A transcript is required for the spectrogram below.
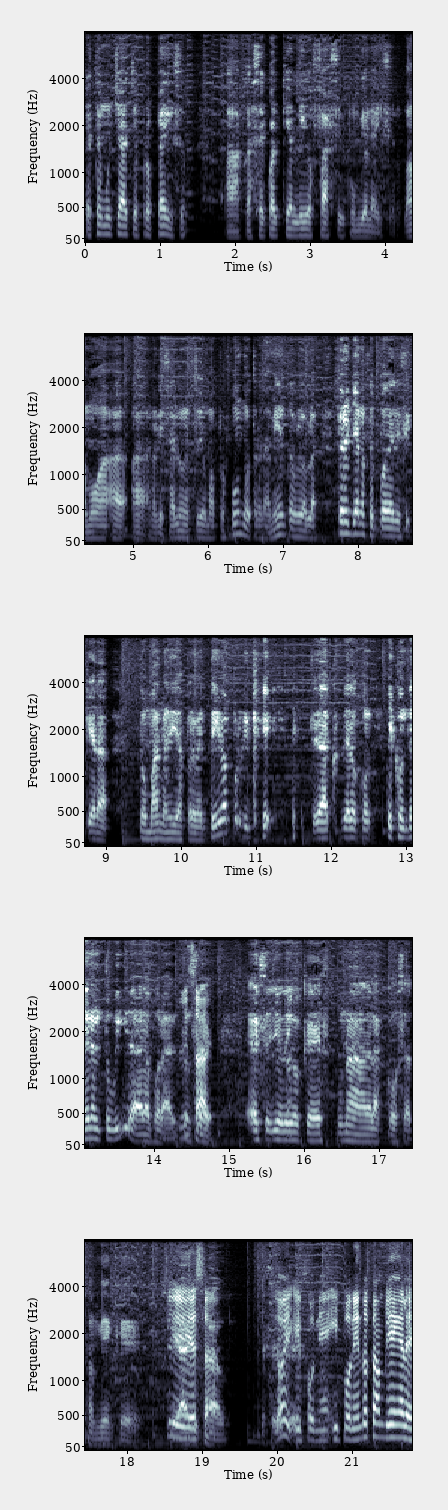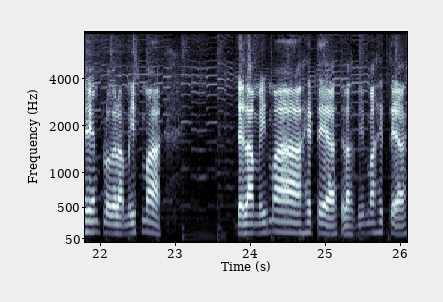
este muchacho es propenso a hacer cualquier lío fácil con violencia. Vamos a, a, a realizarle un estudio más profundo, tratamiento, bla, bla. Pero ya no se puede ni siquiera tomar medidas preventivas porque que te, da- te lo con- te condenan tu vida laboral. Entonces, Exacto. eso yo digo que es una de las cosas también que, Sí, que exacto. Y, y y poniendo también el ejemplo de la misma de la misma GTA, de las mismas GTA,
